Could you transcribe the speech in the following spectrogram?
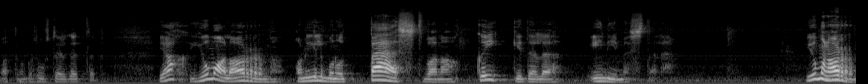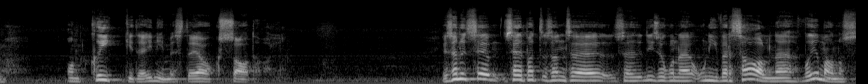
vaatame, kas uus tõlge ütleb. jah, Jumala arm on ilmunud päästvana kõikidele inimestele. Jumala arm on kõikide inimeste jaoks saadaval ja see on nüüd see, selles mõttes on see, see niisugune universaalne võimalus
